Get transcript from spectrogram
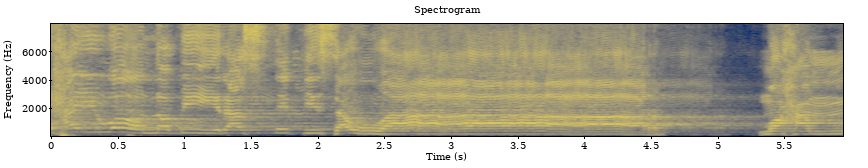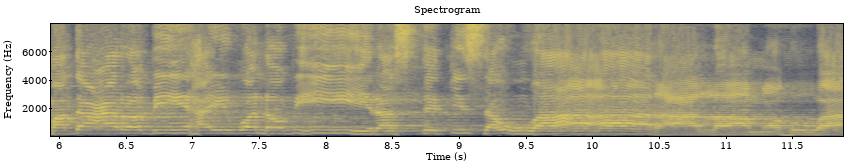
হাইও নবী রাস্তে সাওয়ার। মোহাম্মদ আরবি হাইওয়া নবী, রাস্তেটি সৌয়ার আলাম হুয়া,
